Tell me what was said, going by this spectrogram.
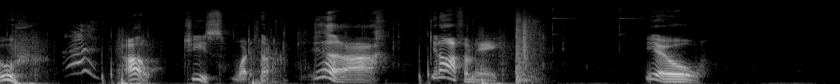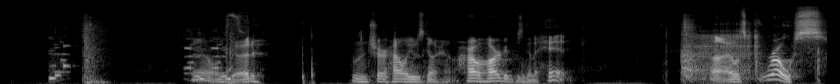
oof. Oh, jeez. What? Uh, yeah. Get off of me. Ew. Oh, good. Wasn't sure how he was gonna, how hard he was gonna hit. Oh, that was gross.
